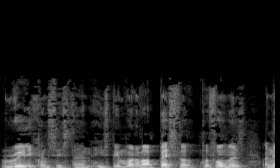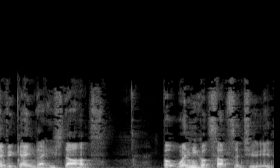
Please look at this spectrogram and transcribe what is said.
really consistent. He's been one of our best performers on every game that he starts. But when he got substituted,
